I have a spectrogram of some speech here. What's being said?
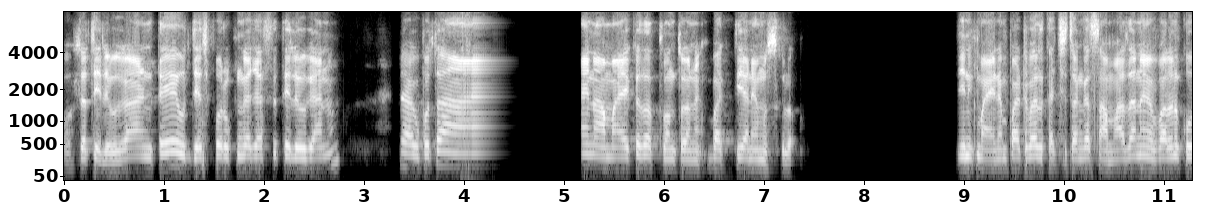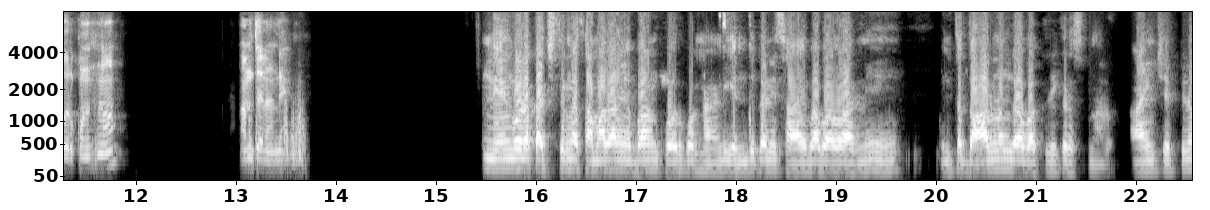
బహుశా తెలివిగా అంటే ఉద్దేశపూర్వకంగా చేస్తే తెలివిగాను. లేకపోతే ఆయన అమాయక తత్వంతోనే భక్తి అనే ముసుగులో. దీనికి మైనంపాటి వారు ఖచ్చితంగా సమాధానం ఇవ్వాలని కోరుకుంటున్నాం. అంతేనండి. నేను కూడా ఖచ్చితంగా సమాధానం ఇవ్వాలని కోరుకుంటున్నానండి. ఎందుకని సాయిబాబా వారిని ఇంత దారుణంగా వక్రీకరిస్తున్నారు. ఆయన చెప్పిన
